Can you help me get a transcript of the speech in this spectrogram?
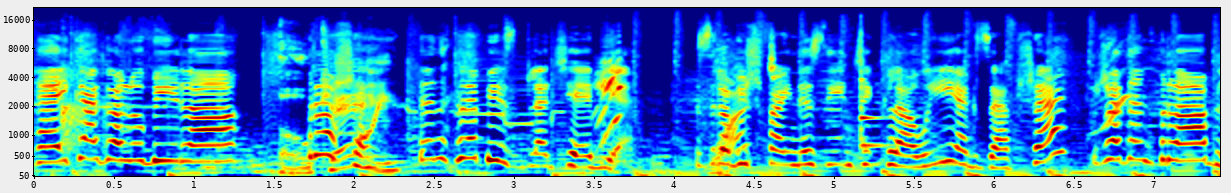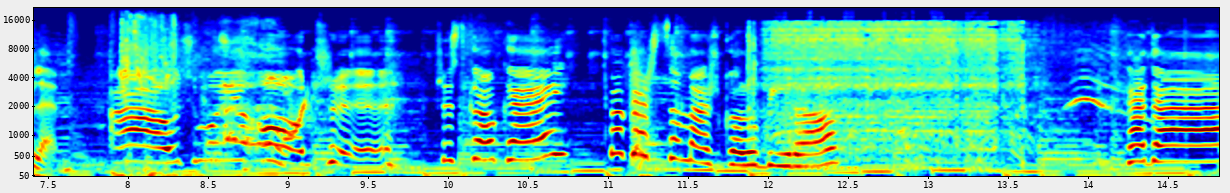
Hejka, Golubiro! Proszę, ten chleb jest dla ciebie. Zrobisz fajne zdjęcie Chloe, jak zawsze? Żaden problem. Auć, moje oczy! Wszystko okej? Pokaż, co masz, Golubiro. Tada!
